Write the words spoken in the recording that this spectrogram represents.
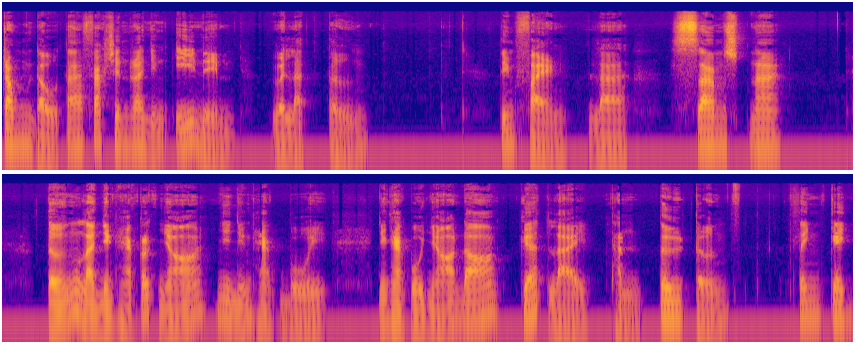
trong đầu ta phát sinh ra những ý niệm gọi là tưởng. Tiếng Phạn là samsna. Tưởng là những hạt rất nhỏ như những hạt bụi. Những hạt bụi nhỏ đó kết lại thành tư tưởng, thinking.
